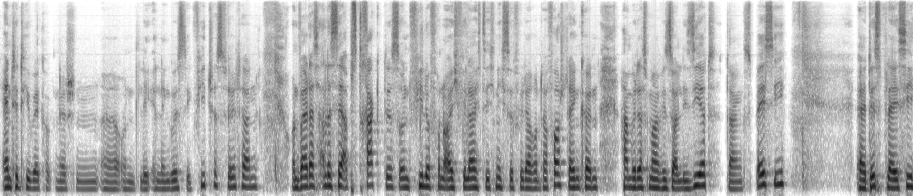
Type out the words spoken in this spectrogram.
Entity Recognition äh, und Linguistic Features filtern. Und weil das alles sehr abstrakt ist und viele von euch vielleicht sich nicht so viel darunter vorstellen können, haben wir das mal visualisiert, dank Spacey äh, Displacy.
